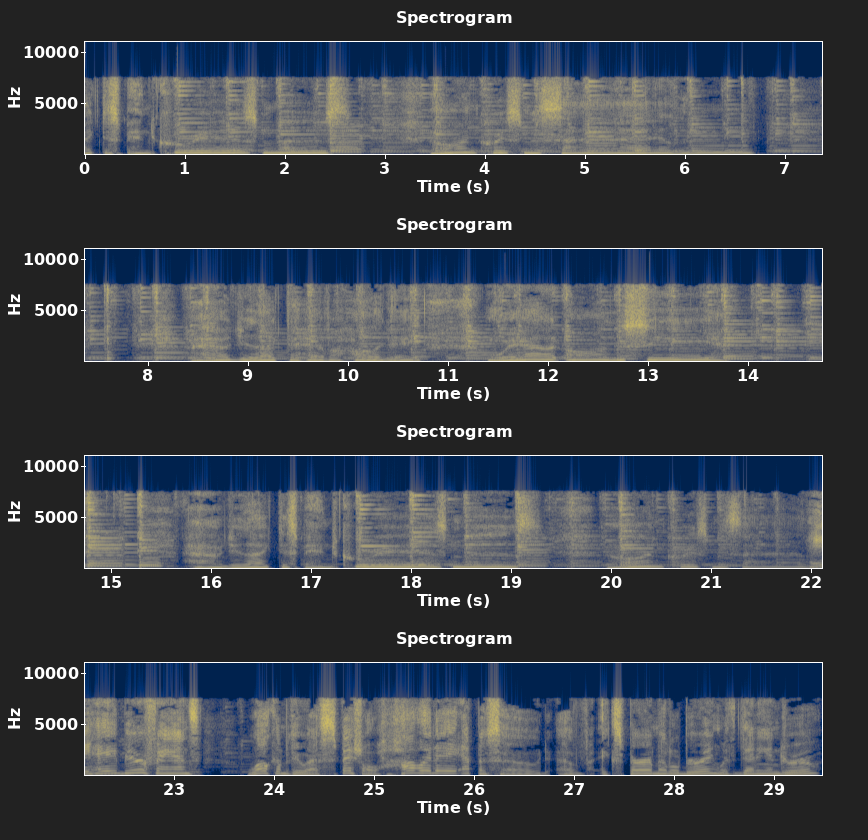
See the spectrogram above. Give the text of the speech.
like to spend Christmas on Christmas Island? How'd you like to have a holiday way out on the sea? How'd you like to spend Christmas on Christmas Island? Hey, hey, beer fans! Welcome to a special holiday episode of Experimental Brewing with Denny and Drew.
